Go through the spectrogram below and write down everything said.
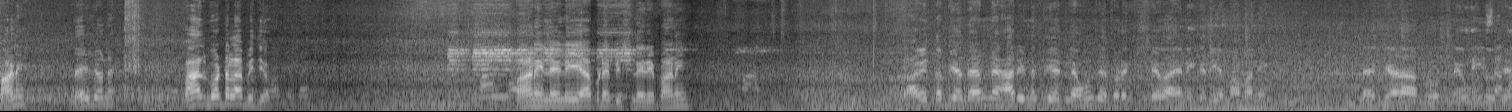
પાણી? લઈ લો ને. પાંચ બોટલ આપી દો પાણી લઈ લઈએ આપણે બિસ્લેરી પાણી. આવી તબિયત એમને સારી નથી એટલે હું છે થોડીક સેવા એની કરીએ મામાની. એટલે કેળા ફ્રૂટ ને એવું બધું છે.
